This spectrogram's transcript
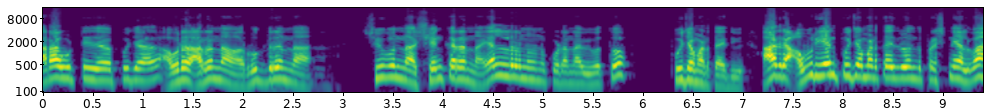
ಅರ ಹುಟ್ಟಿ ಪೂಜೆ ಅವರ ಅರನ್ನ ರುದ್ರನ್ನ ಶಿವನ್ನ ಶಂಕರನ್ನ ಎಲ್ಲರನ್ನು ಕೂಡ ನಾವು ಇವತ್ತು ಪೂಜೆ ಮಾಡ್ತಾ ಇದ್ವಿ. ಆದ್ರೆ ಅವ್ರು ಏನ್ ಪೂಜೆ ಮಾಡ್ತಾ ಇದ್ರು ಒಂದು ಪ್ರಶ್ನೆ ಅಲ್ವಾ?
